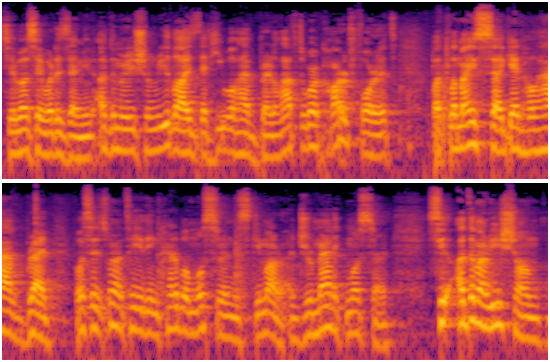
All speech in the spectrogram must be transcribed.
So you say, what does that mean? Adam Harishon realized that he will have bread. He'll have to work hard for it, but Lamaisa, again, he'll have bread. But I just want to tell you the incredible Musar in this Gemara, a dramatic Musar. See, Adam Harishon,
